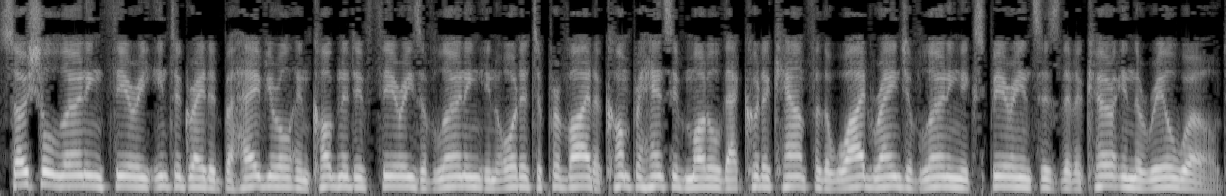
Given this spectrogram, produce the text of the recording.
Social learning theory integrated behavioral and cognitive theories of learning in order to provide a comprehensive model that could account for the wide range of learning experiences that occur in the real world.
